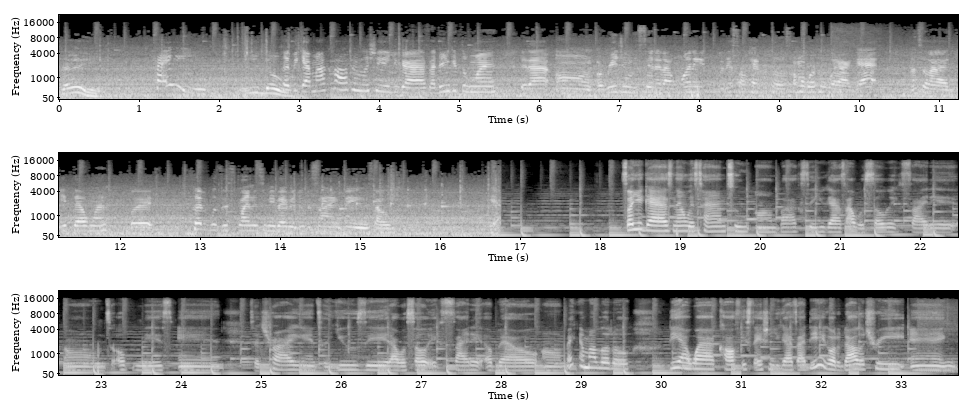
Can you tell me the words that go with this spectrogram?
Hey, hey. What you doing? hubby got my coffee machine you guys. I didn't get the one that i um originally said that i wanted but it's okay because i'm gonna work with what i got until i get that one but hubby was explaining to me baby do the same thing so yeah. So you guys now it's time to unbox it. You guys i was so excited um to open this and to try and to use it. I was so excited about um, making my little diy coffee station. You guys i did go to dollar tree and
